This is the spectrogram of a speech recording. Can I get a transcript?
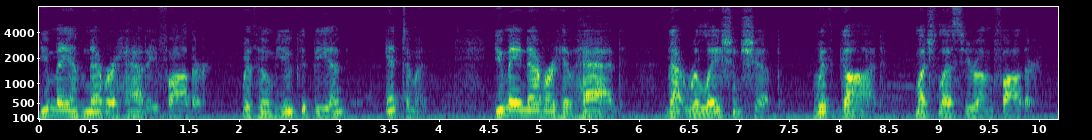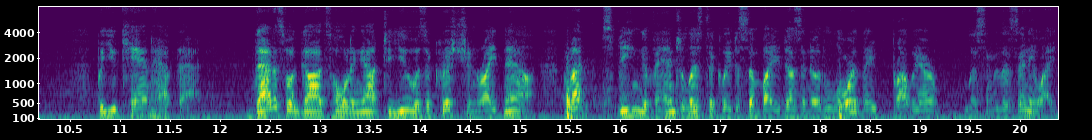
you may have never had a father with whom you could be in- intimate. You may never have had that relationship with God, much less your own father. But you can have that. That is what God's holding out to you as a Christian right now. I'm not speaking evangelistically to somebody who doesn't know the Lord. They probably aren't listening to this anyway.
